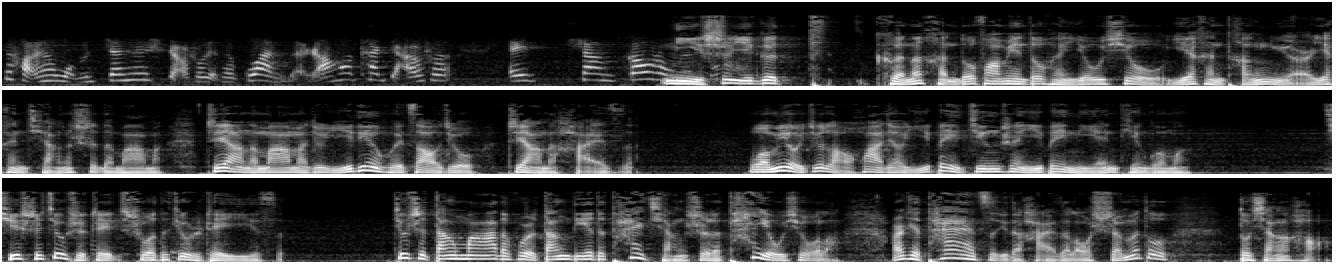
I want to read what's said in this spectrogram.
就好像我们真是小时候给他惯的。然后他假如说，哎，上高中，你是一个可能很多方面都很优秀，也很疼女儿，也很强势的妈妈，这样的妈妈就一定会造就这样的孩子。我们有句老话叫“一辈精神一辈黏”，听过吗？其实就是这说的就是这意思。就是当妈的或者当爹的太强势了，太优秀了，而且太爱自己的孩子了。我什么都都想好，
